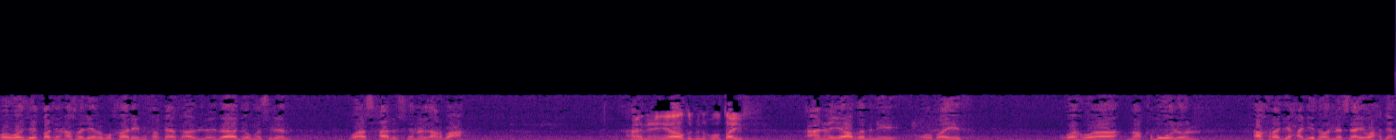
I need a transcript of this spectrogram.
وهو ثقة أخرجه البخاري في خلق أفعال العباد ومسلم وأصحاب السنن الأربعة. عن, عن عياض بن غطيف. عن عياض بن غطيف وهو مقبول أخرج حديثه النسائي وحده.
